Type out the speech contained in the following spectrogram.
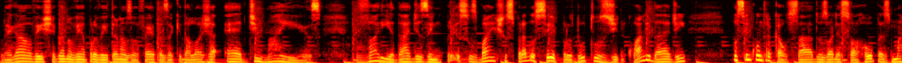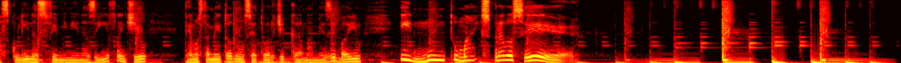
Legal, vem chegando, vem aproveitando as ofertas aqui da loja é demais. Variedades em preços baixos para você, produtos de qualidade. Hein? Você encontra calçados, olha só, roupas masculinas, femininas e infantil. Temos também todo um setor de cama, mesa e banho e muito mais para você.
